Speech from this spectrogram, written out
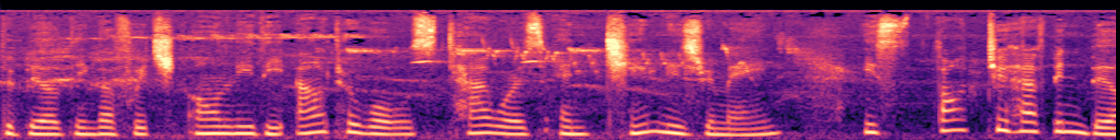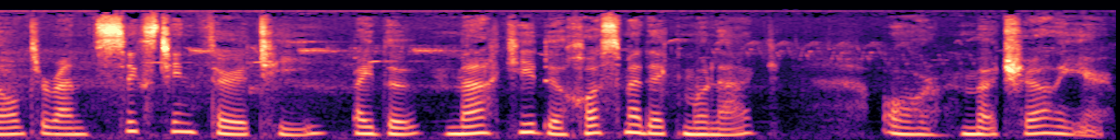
The building of which only the outer walls, towers, and chimneys remain is thought to have been built around 1630 by the Marquis de Rosmadec Molac, or much earlier.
